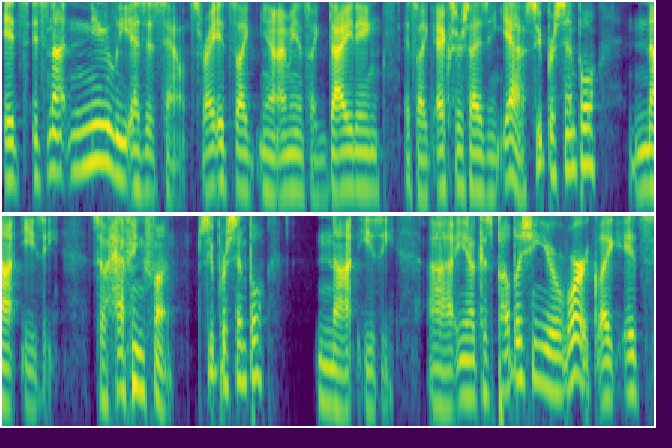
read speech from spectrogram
it's it's not nearly as it sounds, right? It's like, you know, I mean, it's like dieting, it's like exercising. Yeah, super simple, not easy. So having fun, super simple, not easy. Uh, you know, because publishing your work, like it's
